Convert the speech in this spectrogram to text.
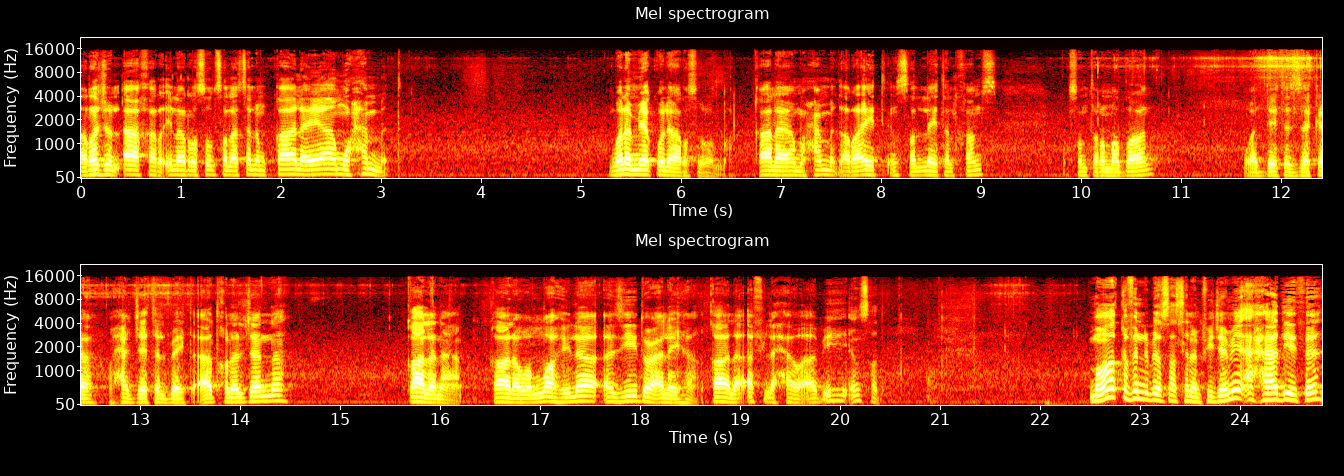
رجل آخر إلى الرسول صلى الله عليه وسلم قال يا محمد. ولم يقل يا رسول الله. قال يا محمد أرأيت إن صليت الخمس وصمت رمضان وأديت الزكاة وحجيت البيت أدخل الجنة؟ قال نعم. قال والله لا أزيد عليها. قال أفلح وأبيه إن صدق. مواقف النبي صلى الله عليه وسلم في جميع أحاديثه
